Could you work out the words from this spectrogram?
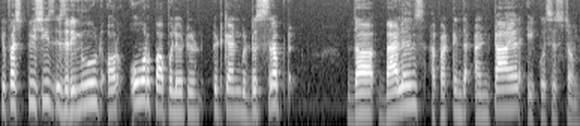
If a species is removed or overpopulated, it can be disrupt the balance affecting the entire ecosystem.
